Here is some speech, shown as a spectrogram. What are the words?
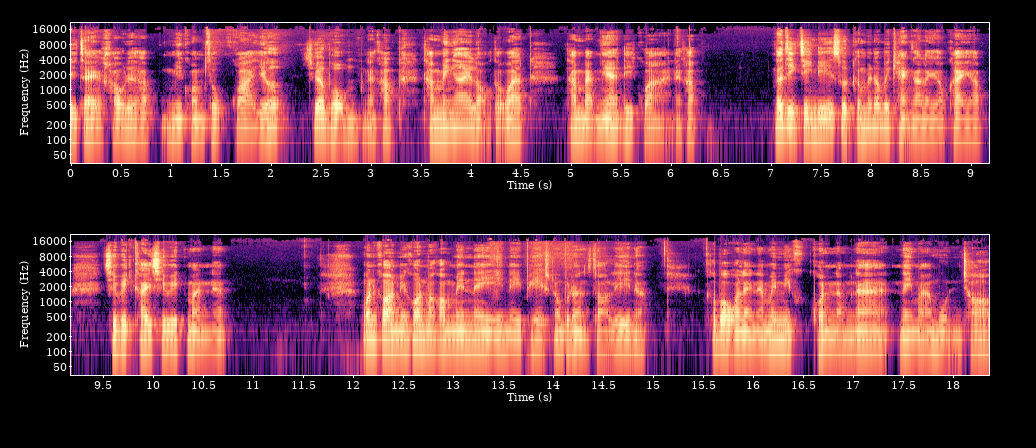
ดีใจกับเขาเลยครับ มีความสุขกว่าเยอะ เชื่อผมนะครับทำไม่ง่ายหรอกแต่ว่าทำแบบนี้ดีกว่านะครับ แล้วจริงๆ ดีที่สุดก็ไม่ต้องไปแข่งอะไรกับใครครับ ชีวิตใครชีวิตมันนะวันก่อนมีคนมาคอมเมนต์ในในเพจน้องพุดนสตอรี่นะเขาบอกว่าอะไรนะ ไม่มีคนนำหน้าในม้าหมุนชอบ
